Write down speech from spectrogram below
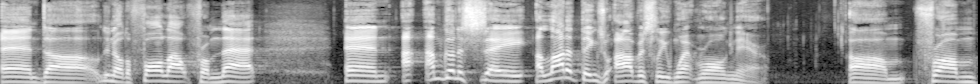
And, uh, you know, the fallout from that. And I- I'm going to say a lot of things obviously went wrong there. Um, from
